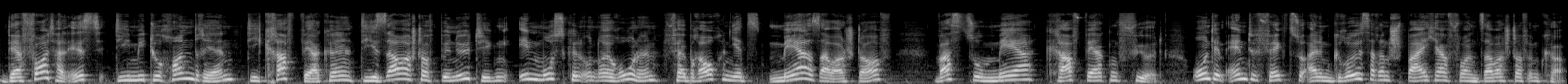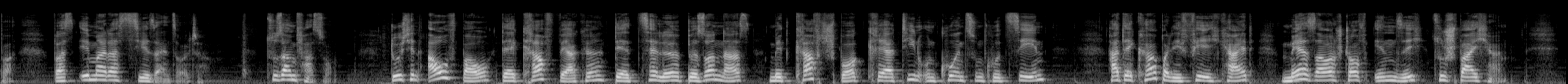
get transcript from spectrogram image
Der Vorteil ist, die Mitochondrien, die Kraftwerke, die Sauerstoff benötigen in Muskeln und Neuronen, verbrauchen jetzt mehr Sauerstoff, was zu mehr Kraftwerken führt und im Endeffekt zu einem größeren Speicher von Sauerstoff im Körper, was immer das Ziel sein sollte. Zusammenfassung. Durch den Aufbau der Kraftwerke der Zelle, besonders mit Kraftsport, Kreatin und Coenzym Q10, hat der Körper die Fähigkeit, mehr Sauerstoff in sich zu speichern.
